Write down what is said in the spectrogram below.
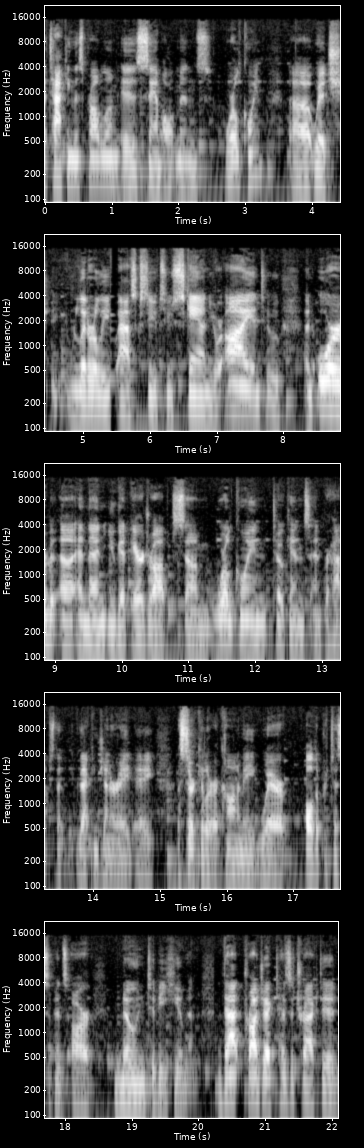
attacking this problem is Sam Altman's WorldCoin, uh, which literally asks you to scan your eye into an orb, uh, and then you get airdropped some WorldCoin tokens, and perhaps that, that can generate a, a circular economy where all the participants are known to be human. That project has attracted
